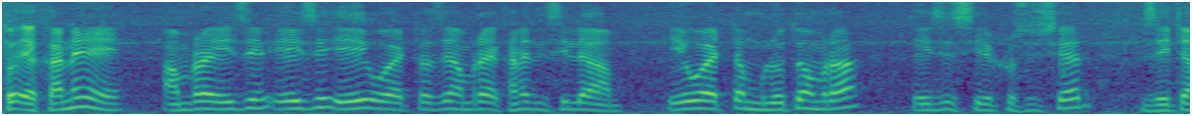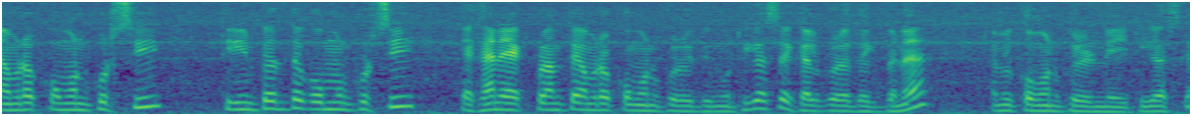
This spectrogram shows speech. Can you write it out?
তো এখানে আমরা এই যে এই যে এই ওয়ারটা যে আমরা এখানে দিছিলাম, এই ওয়ারটা মূলত আমরা এই যে সিলেক্টর সুইচের যেটা আমরা কমন করছি, তিন প্রান্তে কমন করছি, এখানে এক প্রান্তে আমরা কমন করে দিব, ঠিক আছে? খেয়াল করে দেখবেন হ্যাঁ? আমি কমন করে নিই, ঠিক আছে?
